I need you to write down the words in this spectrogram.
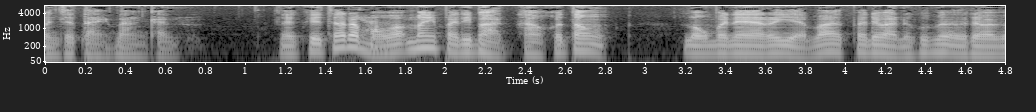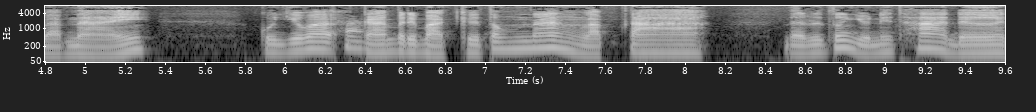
มันจะแตกต่างกันนะคือถ้าเราบอกว่าไม่ปฏิบัติเอาก็ต้องลงไปในรายละเอียดว่าปฏิบัติคุณปฏิบัติแบบไหน คุณคิดว่าการปฏิบัติคือต้องนั่งหลับตาหรือต้องอยู่ในท่าเดิน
